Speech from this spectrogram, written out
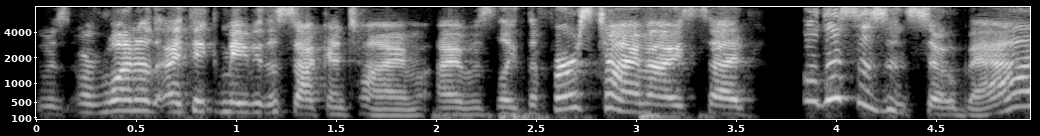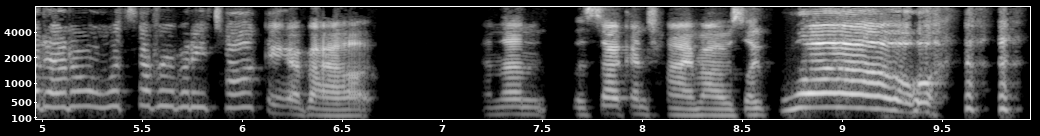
It was, or one of, I think maybe the second time I was like, the first time I said, "Well, this isn't so bad. I don't know what's everybody talking about." And then the second time I was like, "Whoa,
